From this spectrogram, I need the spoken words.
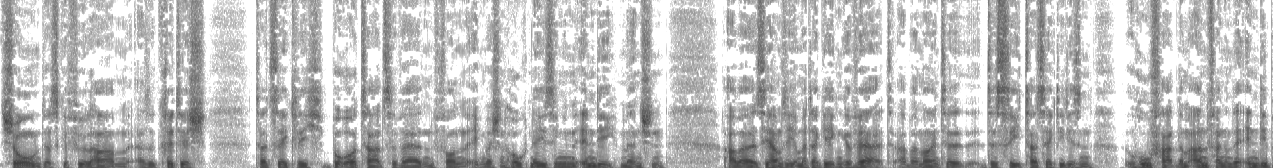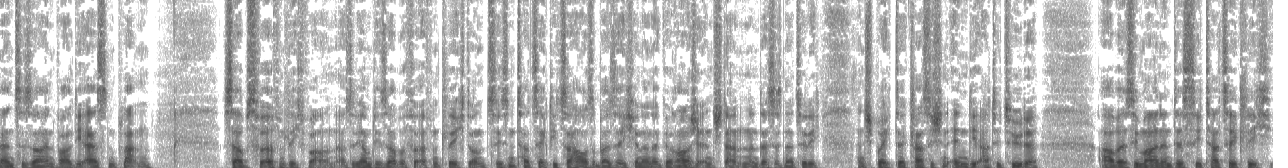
schon das Gefühl haben, also kritisch tatsächlich beurteilt zu werden von irgendwelchen hochnäsigen Indie-Menschen. Aber sie haben sich immer dagegen gewehrt. Aber meinte, dass sie tatsächlich diesen Ruf hatten, am Anfang eine Indie-Band zu sein, weil die ersten Platten selbst veröffentlicht waren. Also die haben die selber veröffentlicht und sie sind tatsächlich zu Hause bei sich in einer Garage entstanden. Und das ist natürlich, entspricht der klassischen Indie-Attitüde. Aber sie meinen, dass sie tatsächlich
